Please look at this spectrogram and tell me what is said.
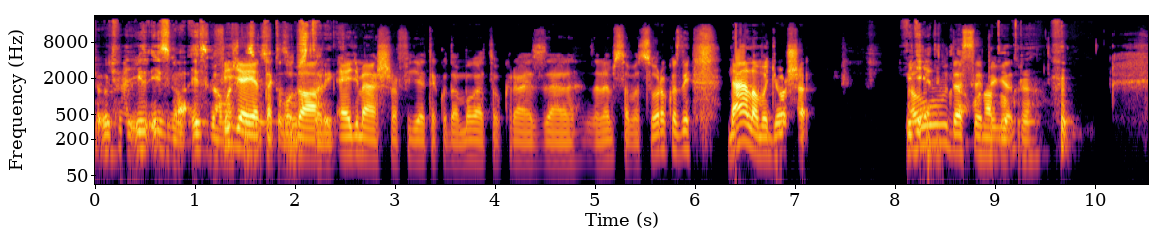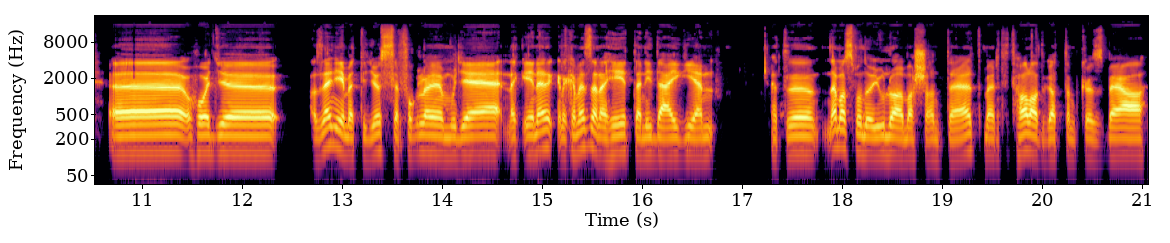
Úgyhogy izgal, izgalmas. Figyeljetek oda sztorik. egymásra, figyeljetek oda magatokra, ezzel, ezzel nem szabad szórakozni. Nálam, hogy gyorsan... Figyeljetek Ó, de szép, igen. uh, hogy uh, az enyémet így összefoglaljam, ugye én, nekem ezen a héten idáig ilyen hát nem azt mondom, hogy unalmasan telt, mert itt haladgattam közbe a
